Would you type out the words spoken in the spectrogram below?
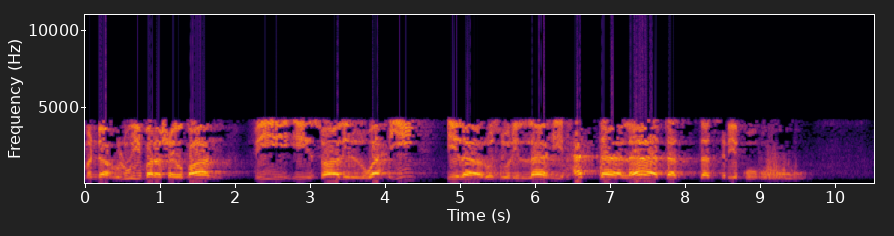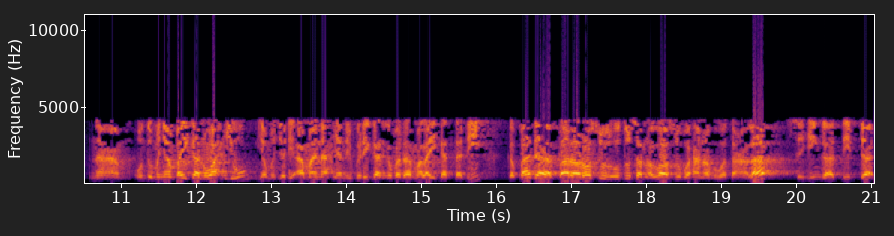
mendahului para syaitan fi isalil wahyi ila rusulillahi hatta la tastasriquhu. Nah, untuk menyampaikan wahyu yang menjadi amanah yang diberikan kepada malaikat tadi kepada para rasul utusan Allah Subhanahu wa taala sehingga tidak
